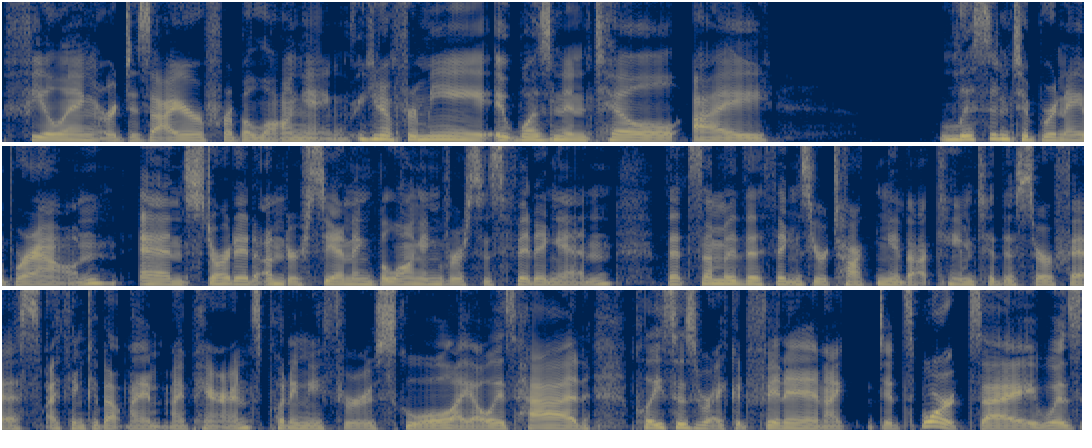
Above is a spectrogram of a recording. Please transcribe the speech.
feeling or desire for belonging. You know, for me, it wasn't until I listened to Brene Brown and started understanding belonging versus fitting in that some of the things you're talking about came to the surface. I think about my my parents putting me through school. I always had places where I could fit in. I did sports. I was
